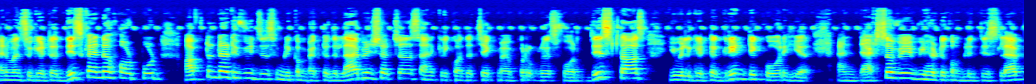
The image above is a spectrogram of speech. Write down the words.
And once you get uh, this kind of output after that if you just simply come back to the lab instructions and click on the check my progress for this task you will get a green tick over here. And that's the way we have to complete this lab.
